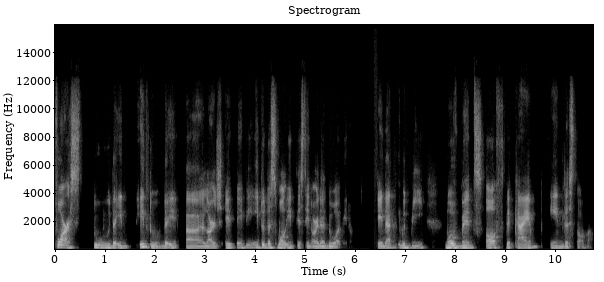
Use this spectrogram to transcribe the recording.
forced to the in, into the uh, large into the small intestine or the duodenum. Okay, that would be movements of the chyme in the stomach.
